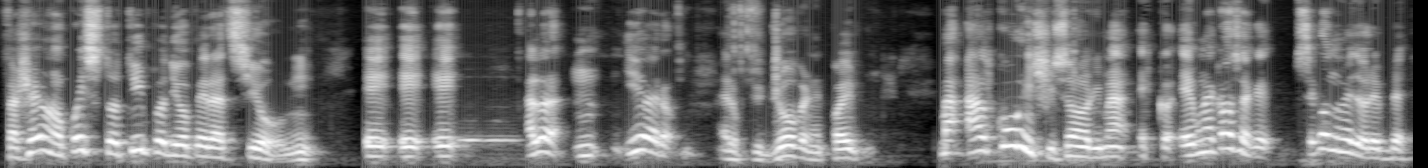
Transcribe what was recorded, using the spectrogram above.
facevano questo tipo di operazioni e, e, e allora io ero, ero, più giovane poi ma alcuni ci sono rimasti ecco è una cosa che secondo me dovrebbe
